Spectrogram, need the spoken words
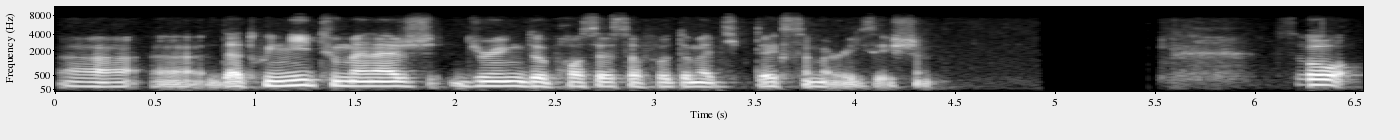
that we need to manage during the process of automatic text summarization. So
